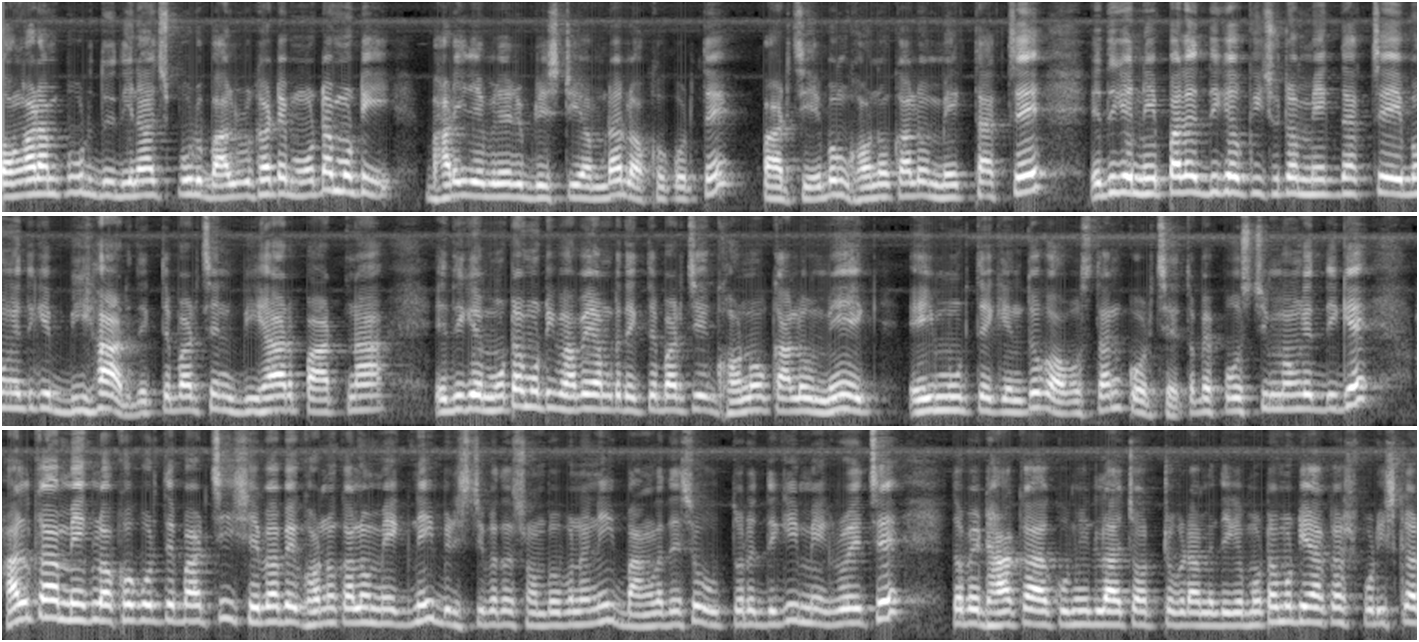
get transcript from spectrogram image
গঙ্গারামপুর, দুই দিনাজপুর, বালুরঘাটে মোটামুটি ভারী লেভেলের বৃষ্টি আমরা লক্ষ্য করতে পারছি এবং ঘন কালো মেঘ থাকছে। এদিকে নেপালের দিকেও কিছুটা মেঘ থাকছে এবং এদিকে বিহার, দেখতে পাচ্ছেন বিহার, পাটনা, এদিকে মোটামুটিভাবে আমরা দেখতে পাচ্ছি ঘন কালো মেঘ এই মুহূর্তে কিন্তু অবস্থান করছে। তবে পশ্চিমবঙ্গের দিকে হালকা মেঘ লক্ষ্য করতে পারছি, সেভাবে ঘন কালো মেঘ নেই, বৃষ্টিপাতের সম্ভাবনা নেই, বাংলাদেশেও উত্তরের দিকেই মেঘ রয়েছে। তবে ঢাকা, কুমিল্লা, চট্টগ্রামের দিকে মোটামুটি আকাশ পরিষ্কার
